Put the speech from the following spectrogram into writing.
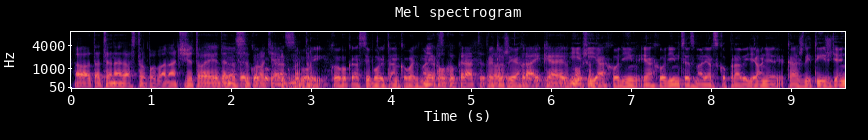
tá cena zastropovaná. Čiže to je jeden Teda z protiargumentov. boli, koľkokrát ste boli tankovať v Maďarsku? Niekoľkokrát, Pretože ja, v Rajke aj v chodím, ja, chodím, ja chodím cez Maďarsko pravidelne každý týždeň,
